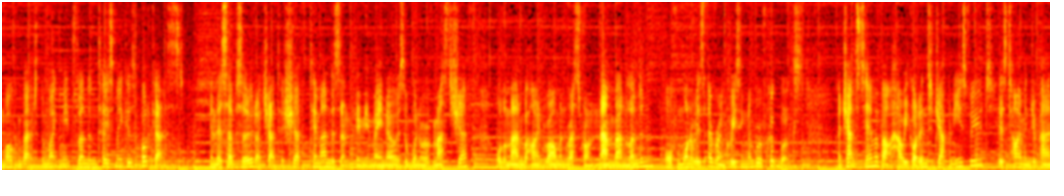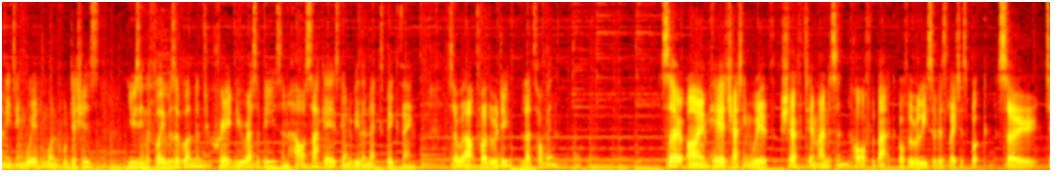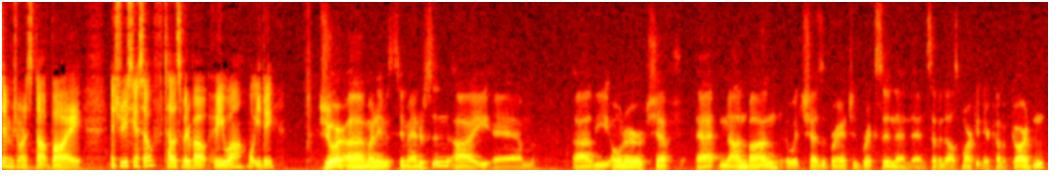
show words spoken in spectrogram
and welcome back to the Mike Meets London Tastemakers podcast. In this episode, I chat to Chef Tim Anderson, whom you may know as the winner of MasterChef, or the man behind ramen restaurant Nanban London, or from one of his ever increasing number of cookbooks. I chat to Tim about how he got into Japanese food, his time in Japan eating weird and wonderful dishes, using the flavours of London to create new recipes, and how sake is going to be the next big thing. So without further ado, let's hop in. So, I'm here chatting with Chef Tim Anderson, hot off the back of the release of his latest book. So, Tim, do you want to start by introducing yourself? Tell us a bit about who you are, what you do. Sure. Uh, my name is Tim Anderson. I am uh, the owner chef at Nanban, which has a branch in Brixton and, and Seven Dials Market near Covent Garden.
